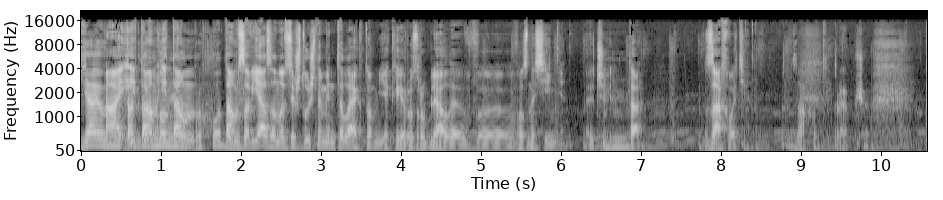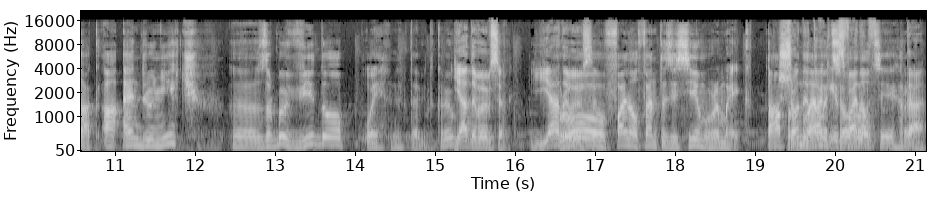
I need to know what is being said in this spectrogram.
я а, так і там, і там, проходив. там зав'язано зі штучним інтелектом, який розробляли в Вознесінні. Е, чи, mm та. Захваті. Захваті, репчо. Так, а Ендрю Ніч е, зробив відео. Ой, не те відкрив. Я дивився. Я про дивився. Final Fantasy VII Remake та що проблеми не так із Final... цієї гри. Та.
